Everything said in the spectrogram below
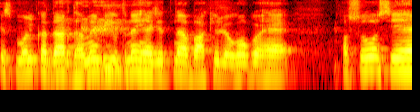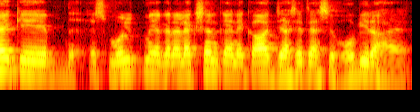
इस मुल्क का दर्द हमें भी उतना ही है जितना बाकी लोगों को है। अफसोस ये है कि इस मुल्क में अगर इलेक्शन का इनका जैसे तैसे हो भी रहा है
